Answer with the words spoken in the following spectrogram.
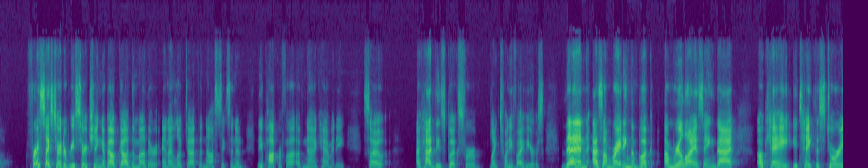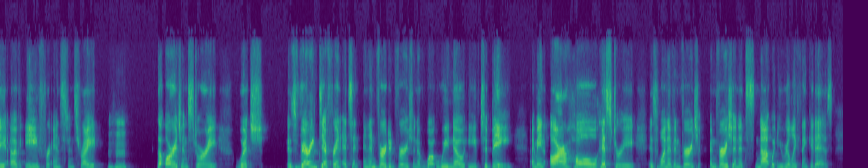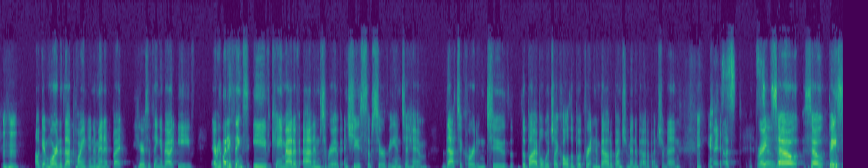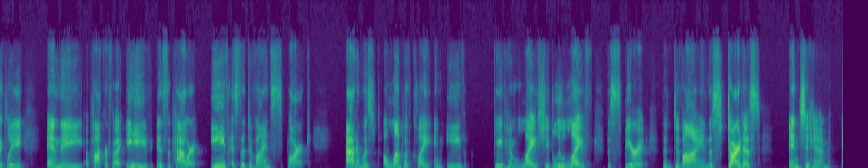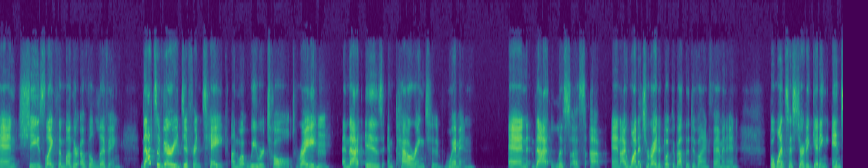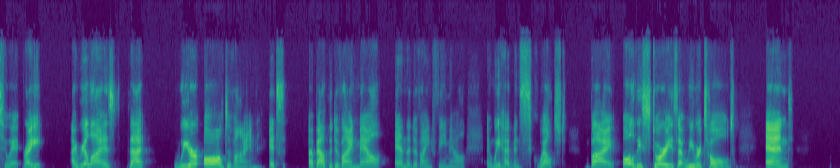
first I started researching about God the Mother, and I looked at the Gnostics and the Apocrypha of Nag Hammadi. So I've had these books for like 25 years. Then, as I'm writing the book, I'm realizing that, okay, you take the story of Eve, for instance, right? hmm The origin story, which is very different. It's an, an inverted version of what we know Eve to be. I mean, our whole history is one of inverge, inversion. It's not what you really think it is. hmm I'll get more to that point in a minute. But here's the thing about Eve everybody thinks Eve came out of Adam's rib and she's subservient to him. That's according to the, Bible, which I call the book written about a bunch of men about a bunch of men. yes. Right. So- So, so basically, in the Apocrypha, Eve is the power. Eve is the divine spark. Adam was a lump of clay, and Eve gave him life. She blew life, the spirit, the divine, the stardust into him. And she's like the mother of the living. That's a very different take on what we were told, right? Mhm. And that is empowering to women. And that lifts us up. And I wanted to write a book about the divine feminine. But once I started getting into it, right, I realized that we are all divine. It's about the divine male and the divine female. And we have been squelched by all these stories that we were told. And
